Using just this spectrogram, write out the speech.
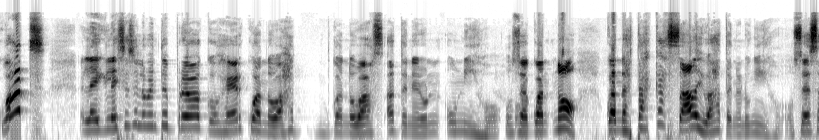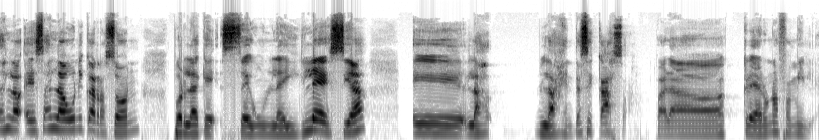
¿What? La iglesia solamente prueba a coger cuando vas a, cuando vas a tener un, un hijo. O sea, cuando, no, cuando estás casado y vas a tener un hijo. O sea, esa es la, esa es la única razón por la que, según la iglesia, eh, la, la gente se casa para crear una familia.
